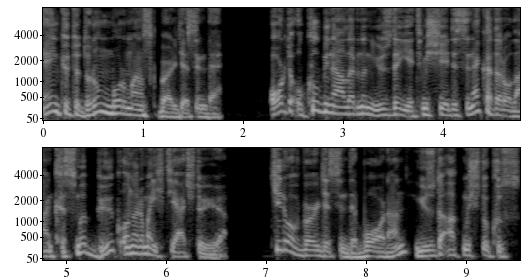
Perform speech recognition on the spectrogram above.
En kötü durum Murmansk bölgesinde. Orada okul binalarının %77'sine kadar olan kısmı büyük onarıma ihtiyaç duyuyor. Kirov bölgesinde bu oran %69.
